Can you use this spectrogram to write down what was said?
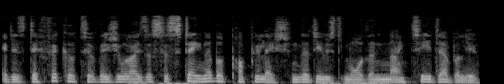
it is difficult to visualize a sustainable population that used more than 90 W.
